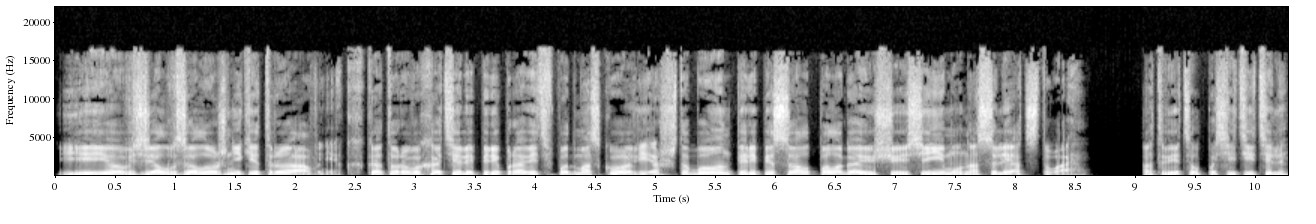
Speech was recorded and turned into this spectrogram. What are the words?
Ее взял в заложники травник, которого хотели переправить в Подмосковье, чтобы он переписал полагающееся ему наследство. Ответил посетитель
